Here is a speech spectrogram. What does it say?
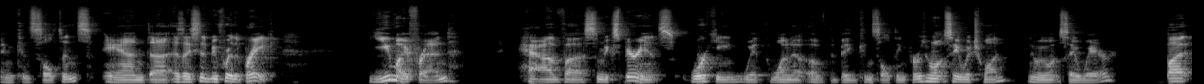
and consultants. And uh, as I said before the break, you, my friend, have uh, some experience working with one of the big consulting firms. We won't say which one, and we won't say where, but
